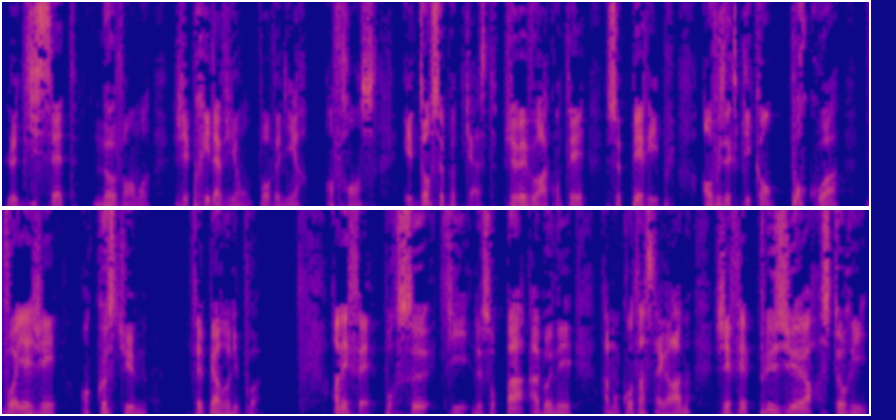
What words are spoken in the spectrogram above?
le 17 novembre, j'ai pris l'avion pour venir en France et dans ce podcast, je vais vous raconter ce périple en vous expliquant pourquoi voyager en costume fait perdre du poids. En effet, pour ceux qui ne sont pas abonnés à mon compte Instagram, j'ai fait plusieurs stories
